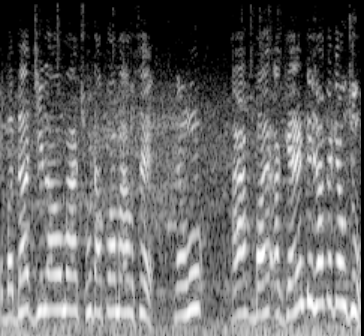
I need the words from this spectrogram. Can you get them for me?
એ બધા જ જિલ્લાઓમાં આ છૂટ આપવામાં આવશે. ને હું આ ગેરંટી સાથે કહું છું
